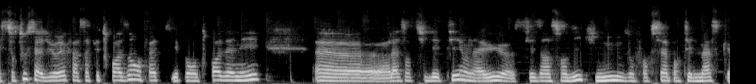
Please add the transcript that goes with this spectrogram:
surtout, ça a duré. Enfin, ça fait trois ans en fait. Et pendant trois années, à la sortie de l'été, on a eu ces incendies qui nous nous ont forcé à porter le masque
